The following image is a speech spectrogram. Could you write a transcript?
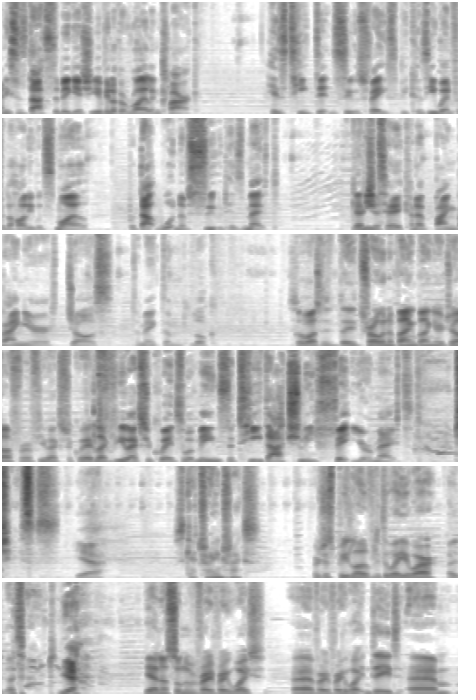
And he says that's the big issue. If you look at Rylan Clark, his teeth didn't suit his face because he went for the Hollywood smile, but that wouldn't have suited his mouth. You Getcha. need to kind of bang bang your jaws to make them look So what? did They throw in a bang bang your jaw for a few extra quid, like a few extra quid, so it means the teeth actually fit your mouth. Oh, Jesus. Yeah. Just get train tracks, or just be lovely the way you are. I, I don't. Yeah. Yeah, no, some of them are very, very white. Uh, very, very white indeed. Um,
